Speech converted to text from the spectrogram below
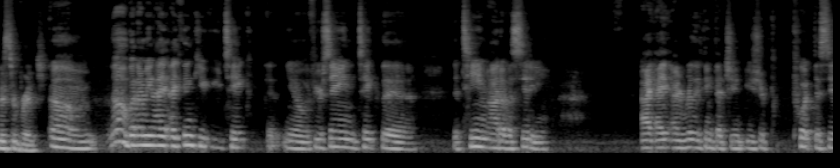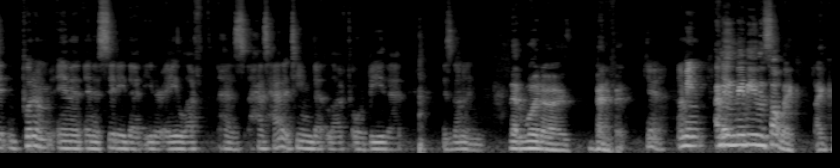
Mr. Bridge. Um, no, but I mean, I, I think you, you take, you know, if you're saying take the the team out of a city, I, I, I really think that you, you should put the city put them in a, in a city that either a left has has had a team that left or b that is gonna That would uh, benefit. yeah. I mean, I mean, maybe even Salt Lake. Like,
